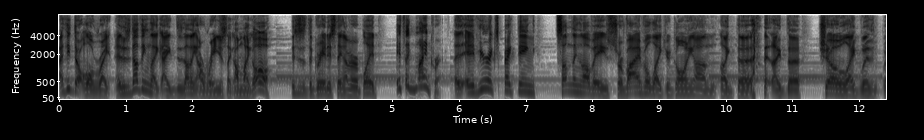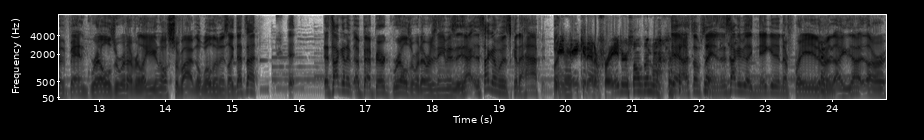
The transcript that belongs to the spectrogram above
I think they're all right. There's nothing like, I, there's nothing outrageous. Like I'm like, oh, this is the greatest thing I've ever played. It's like Minecraft. If you're expecting something of a survival like you're going on like the like the show like with with Van Grills or whatever like you know survive the wilderness like that's not it, it's not gonna uh, Bear Grylls or whatever his name is. It's not gonna what's gonna happen. But Being naked and afraid or something. yeah, that's what I'm saying. It's not gonna be like naked and afraid or like or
